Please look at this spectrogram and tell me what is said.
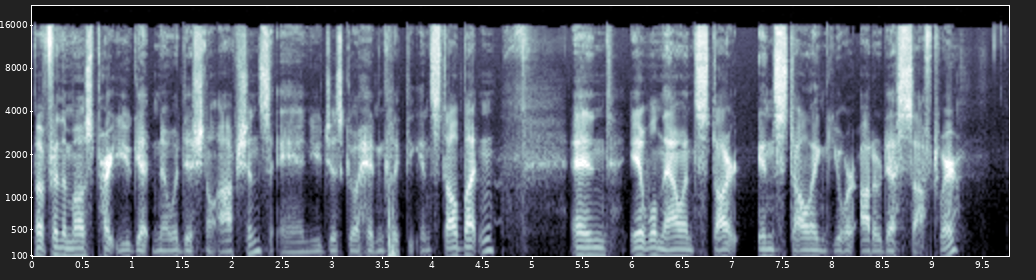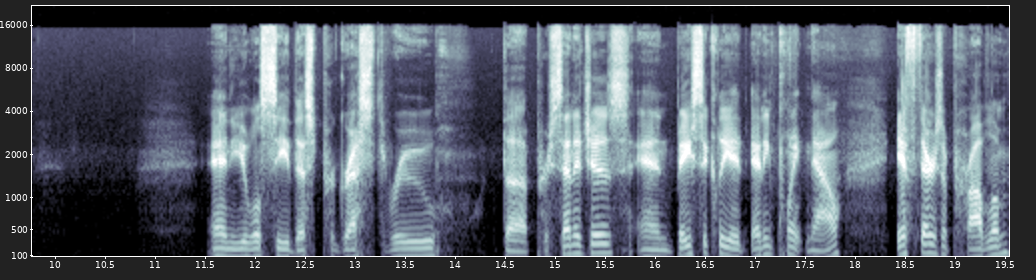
but for the most part you get no additional options and you just go ahead and click the install button and it will now start installing your Autodesk software. And you will see this progress through the percentages and basically at any point now, if there's a problem,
